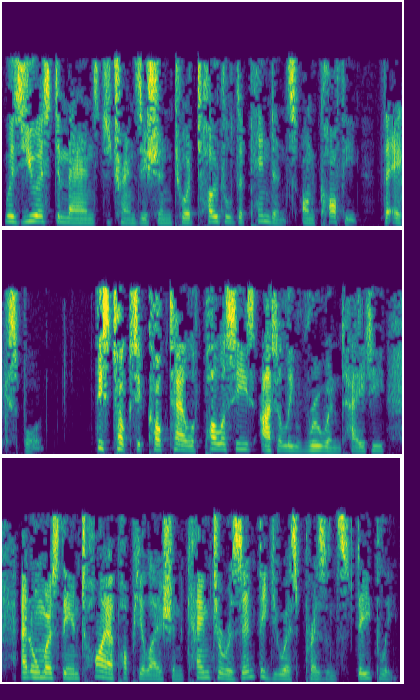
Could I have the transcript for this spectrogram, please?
was US demands to transition to a total dependence on coffee for export. This toxic cocktail of policies utterly ruined Haiti, and almost the entire population came to resent the US presence deeply.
